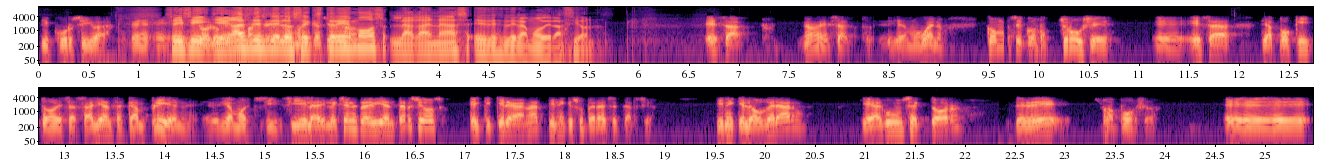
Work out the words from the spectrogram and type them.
discursiva. sí, sí, llegás desde los extremos, la ganás eh, desde la moderación. Exacto, ¿no? Exacto. Digamos, bueno, ¿cómo se construye esa de a poquito esas alianzas que amplíen, eh, digamos, si, si la elección está dividida en tercios, el que quiere ganar tiene que superar ese tercio. Tiene que lograr que algún sector le dé su apoyo. Eh,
